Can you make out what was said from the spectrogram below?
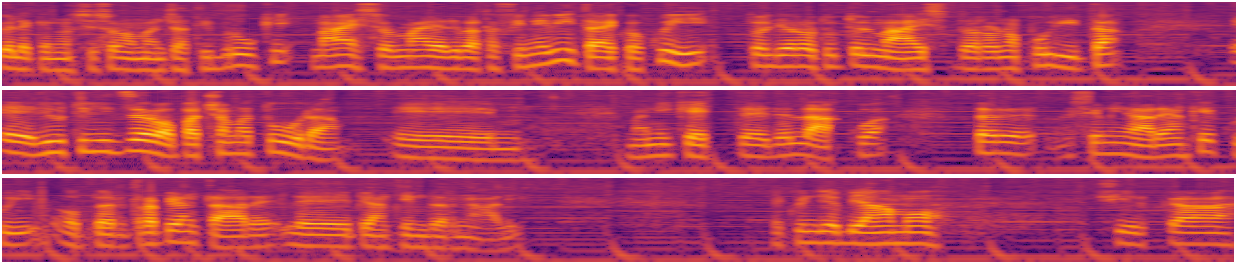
quelle che non si sono mangiati i bruchi, mais ormai è arrivato a fine vita, ecco qui toglierò tutto il mais, darò una pulita e riutilizzerò pacciamatura e manichette dell'acqua per seminare anche qui o per trapiantare le piante invernali. E quindi abbiamo circa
